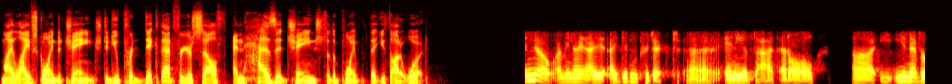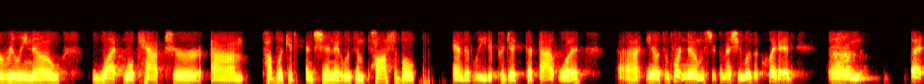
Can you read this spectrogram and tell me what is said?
my life's going to change? Did you predict that for yourself, and has it changed to the point that you thought it would? No, I mean, I, I, I didn't predict uh, any of that at all. Uh, you, you never really know what will capture um, public attention. It was impossible, candidly, to predict that that would. Uh, you know, it's important to note Mr. Ghomeshi was acquitted, um, but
